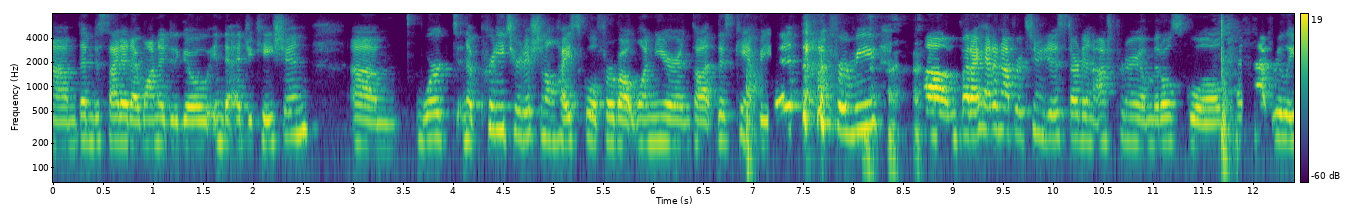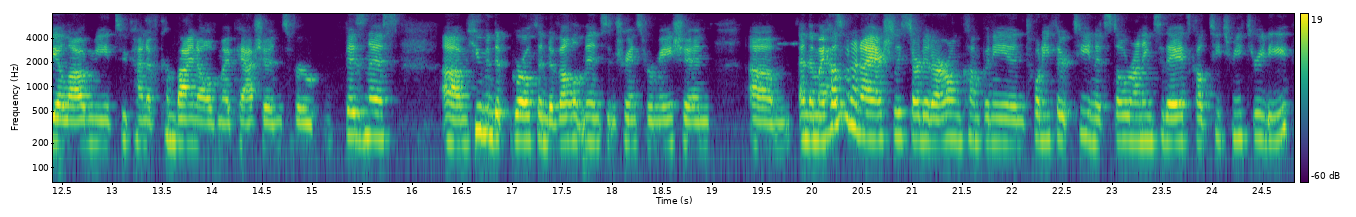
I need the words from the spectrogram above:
um, then decided I wanted to go into education. Um, worked in a pretty traditional high school for about one year and thought this can't be it for me. Um, but I had an opportunity to start an entrepreneurial middle school, and that really allowed me to kind of combine all of my passions for business, um, human de- growth and development, and transformation um, and then my husband and I actually started our own company in 2013. It's still running today. It's called Teach Me 3D.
